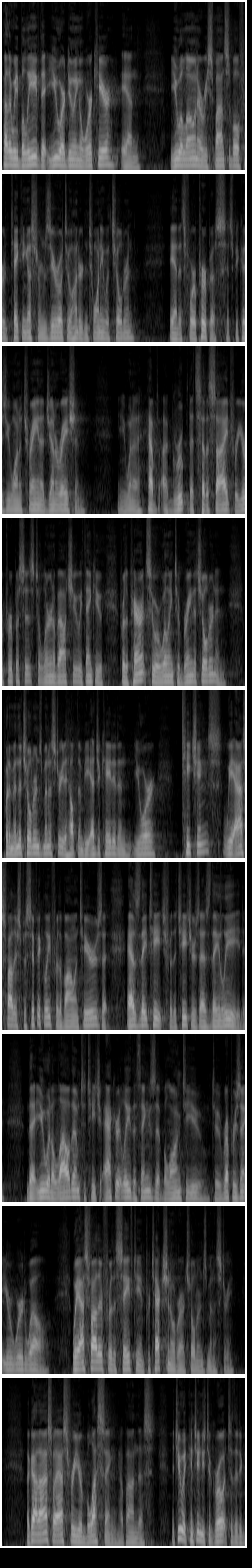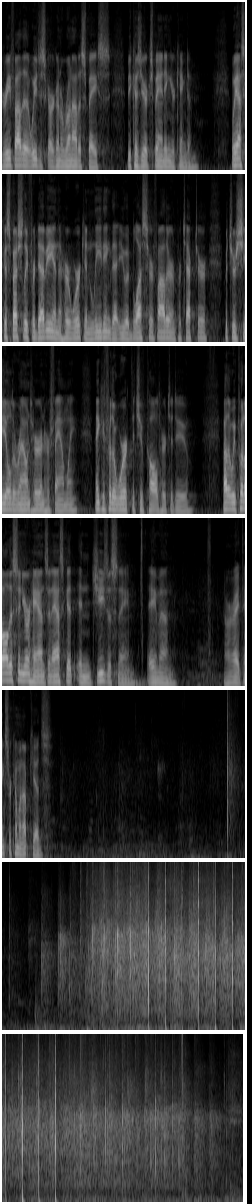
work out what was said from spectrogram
Father, we believe that you are doing a work here, and you alone are responsible for taking us from zero to 120 with children. And it's for a purpose. It's because you want to train a generation. And you want to have a group that's set aside for your purposes to learn about you. We thank you for the parents who are willing to bring the children and put them in the children's ministry to help them be educated in your teachings. We ask, Father, specifically for the volunteers that as they teach, for the teachers as they lead, that you would allow them to teach accurately the things that belong to you, to represent your word well. We ask, Father, for the safety and protection over our children's ministry. But God, I also ask for your blessing upon this, that you would continue to grow it to the degree, Father, that we just are going to run out of space because you're expanding your kingdom. We ask especially for Debbie and her work in leading that you would bless her, Father, and protect her. Put your shield around her and her family. Thank you for the work that you've called her to do. Father, we put all this in your hands and ask it in Jesus' name. Amen. All right. Thanks for coming up, kids.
